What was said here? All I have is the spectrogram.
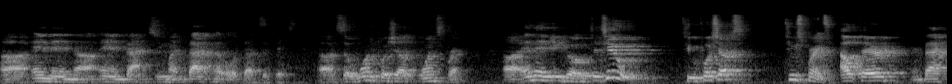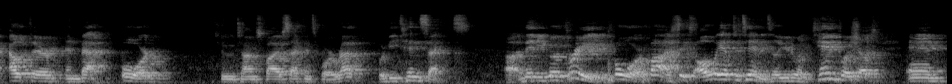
uh, and then uh, and back. So you might backpedal if that's the case. Uh, so one push-up, one sprint, uh, and then you go to two, two push-ups, two sprints, out there and back, out there and back, or two times five seconds for a rep would be 10 seconds. Uh, then you go three, four, five, six, all the way up to 10 until you're doing 10 push ups and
